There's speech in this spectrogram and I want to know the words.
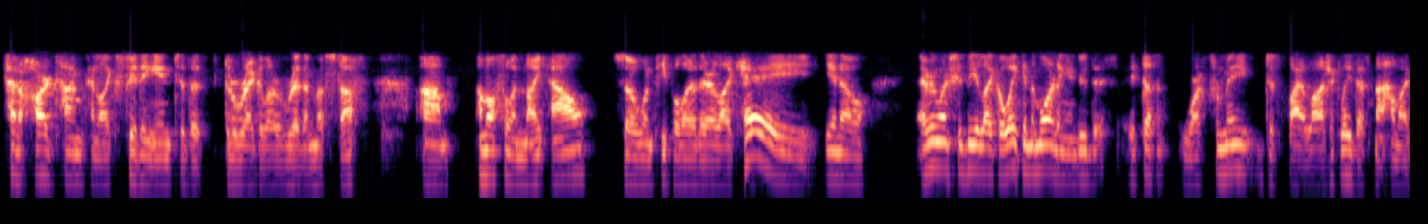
had a hard time kind of like fitting into the, the regular rhythm of stuff. Um, I'm also a night owl. So when people are there like, hey, you know, everyone should be like awake in the morning and do this, it doesn't work for me just biologically. That's not how my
